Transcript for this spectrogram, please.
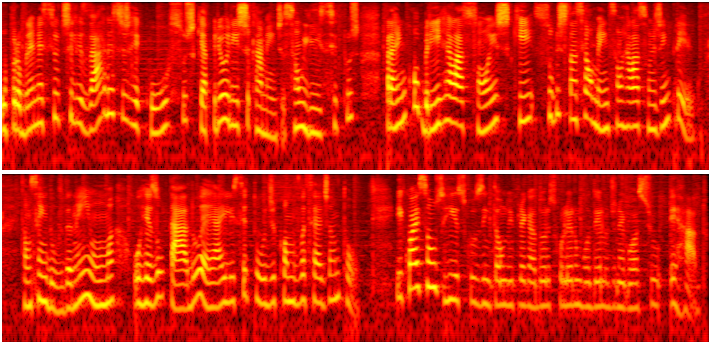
O problema é se utilizar desses recursos, que a prioristicamente são lícitos, para encobrir relações que substancialmente são relações de emprego. Então, sem dúvida nenhuma, o resultado é a ilicitude, como você adiantou. E quais são os riscos, então, do empregador escolher um modelo de negócio errado?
